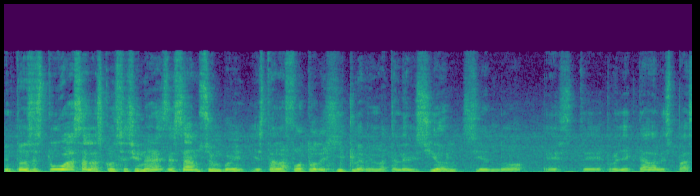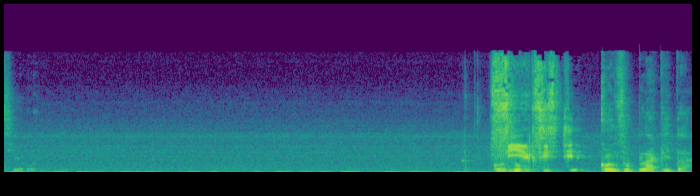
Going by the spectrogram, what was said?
Entonces tú vas a las concesionarias de Samsung, güey, y está la foto de Hitler en la televisión siendo este proyectada al espacio, güey. Con, si su, con su plaquita.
